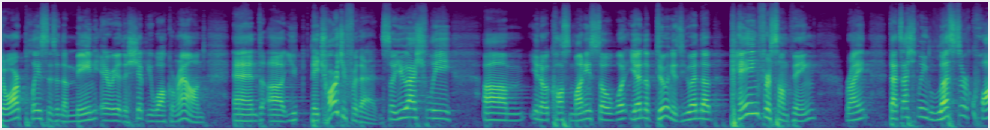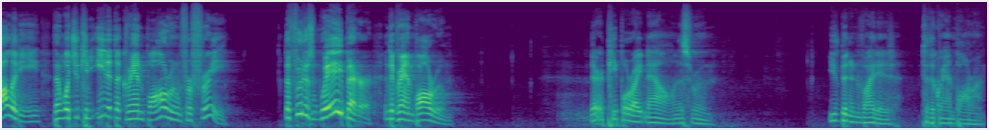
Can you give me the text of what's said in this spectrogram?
there are places in the main area of the ship you walk around, and uh, you they charge you for that. So you actually um, you know, cost money. So what you end up doing is you end up paying for something, right? that's actually lesser quality than what you can eat at the grand ballroom for free. The food is way better in the grand ballroom. There are people right now in this room. You've been invited to the grand ballroom.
